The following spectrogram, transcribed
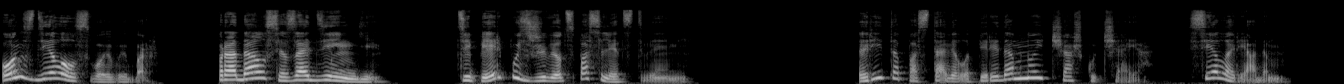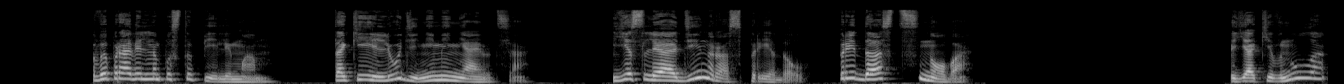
Он сделал свой выбор. Продался за деньги. Теперь пусть живет с последствиями. Рита поставила передо мной чашку чая. Села рядом. «Вы правильно поступили, мам. Такие люди не меняются. Если один раз предал, предаст снова». Я кивнула,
